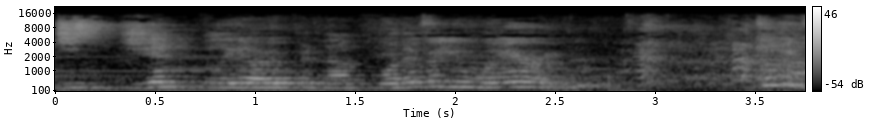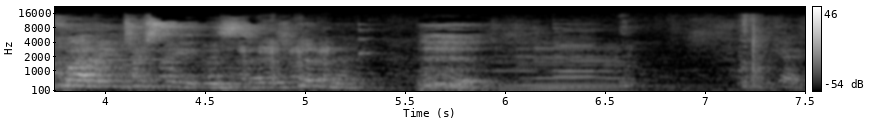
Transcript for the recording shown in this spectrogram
Just gently open up whatever you're wearing. It could be quite interesting at this stage, couldn't it? Okay.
